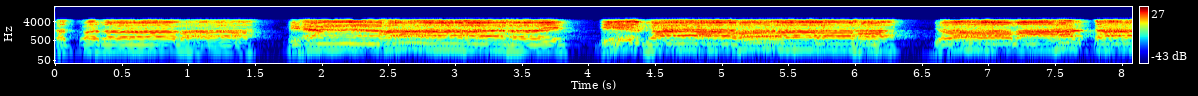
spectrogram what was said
तत्पदा वा विषङ्य देहाः यो माहतायाः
